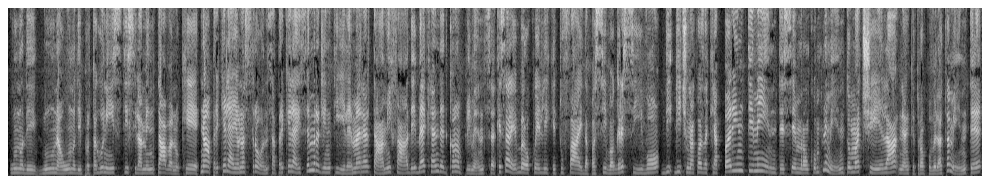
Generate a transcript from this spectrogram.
uno dei, una o uno dei protagonisti si lamentavano che no, perché lei è una stronza, perché lei sembra gentile, ma in realtà mi fa dei backhanded compliments, che sarebbero quelli che tu fai da passivo aggressivo, di- dici una cosa che apparentemente sembra un complimento, ma cela, neanche troppo velatamente,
